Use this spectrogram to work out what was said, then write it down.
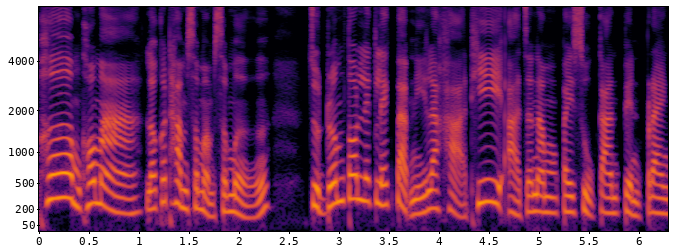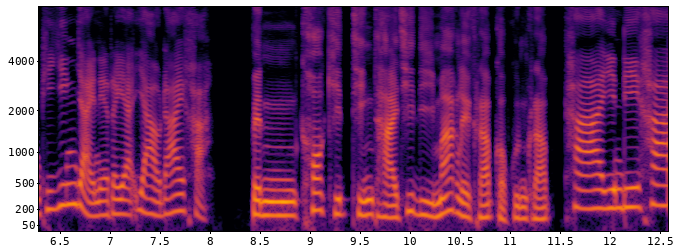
เพิ่มเข้ามา แล้วก็ทำสม่ำเสมอ จุดเริ่มต้นเล็กๆ แบบนี้แหละค่ะ ที่อาจจะนำไปสู่การเปลี่ยนแปลงที่ยิ่งใหญ่ในระยะยาวได้ค่ะ เป็นข้อคิดทิ้งท้ายที่ดีมากเลยครับ ขอบคุณครับ ค่ะยินดีค่ะ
